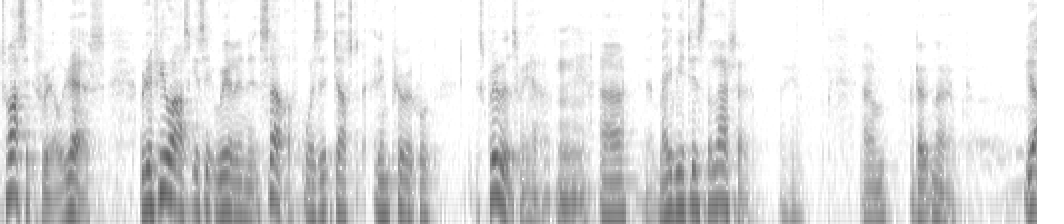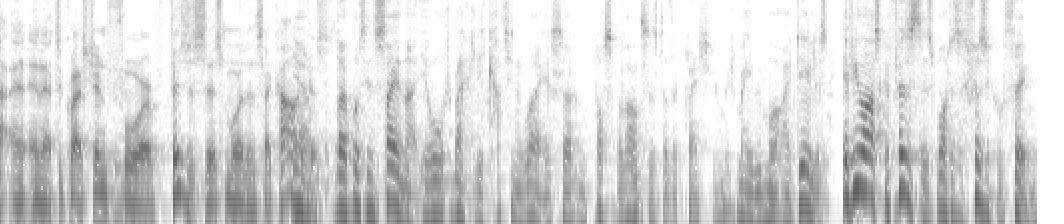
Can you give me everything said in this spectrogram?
To us it's real, yes. But if you ask, is it real in itself, or is it just an empirical experience we have? Mm-hmm. Uh, maybe it is the latter. Um, I don't know. Yeah, and, and, that's a question for physicists more than psychologists. Yeah, though, of course, in saying that, you're automatically cutting away certain possible answers to the question, which may be more idealist. If you ask a physicist what is a physical thing,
